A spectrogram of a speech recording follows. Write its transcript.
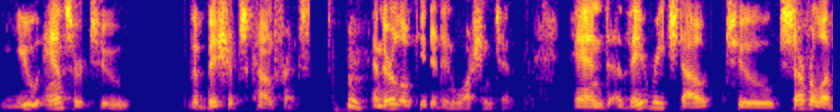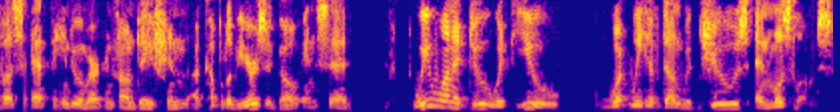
you answer to the Bishops' Conference, Hmm. and they're located in Washington. And they reached out to several of us at the Hindu American Foundation a couple of years ago and said, We want to do with you what we have done with Jews and Muslims,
